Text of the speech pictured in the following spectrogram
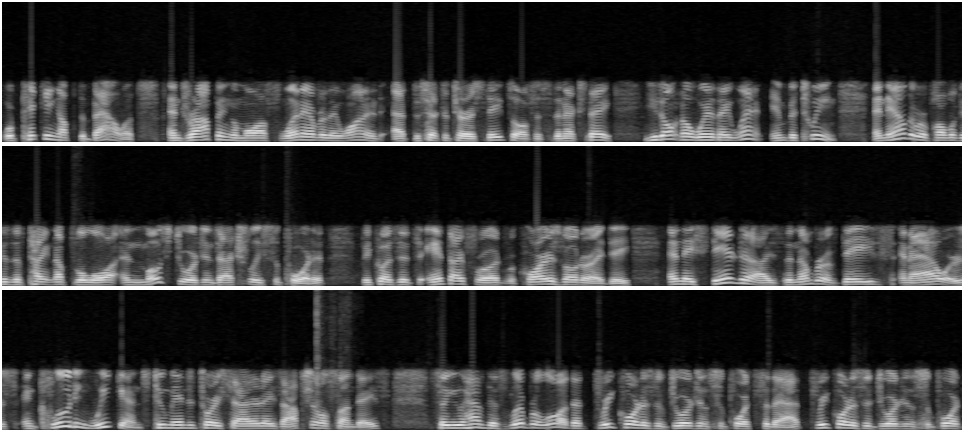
were picking up the ballots and dropping them off whenever they wanted at the Secretary of State's office the next day. You don't know where they went in between. And now the Republicans have tightened up the law, and most Georgians actually support it because it's anti fraud, requires voter ID, and they standardize the number of days and hours, including weekends, two mandatory Saturdays, optional Sundays. So you have this liberal law that three quarters of Georgians support for that. Three quarters of Georgians support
